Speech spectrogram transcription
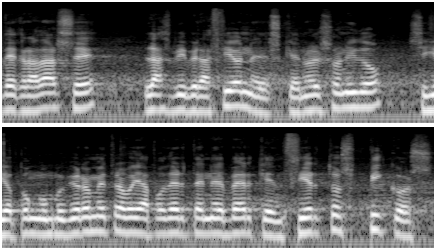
degradarse, las vibraciones, que no el sonido, si yo pongo un vibrómetro voy a poder tener, ver que en ciertos picos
